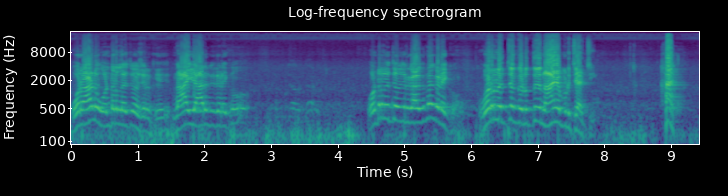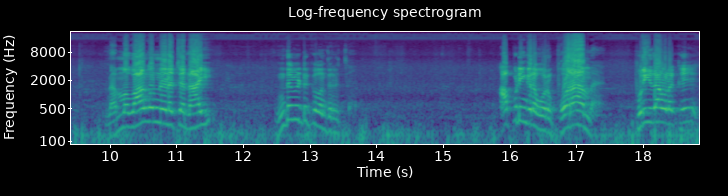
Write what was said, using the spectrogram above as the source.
ஒரு ஆள் ஒன்றரை லட்சம் வச்சுருக்கு. நாய் யாருக்கு கிடைக்கும்? ஒன்றரை லட்சம் வச்சுருக்காருக்கு தான் கிடைக்கும். ஒரு லட்சம் கொடுத்து நாயை பிடிச்சாச்சு. ஹ, நம்ம வாங்கணும்னு நினச்ச நாய் இந்த வீட்டுக்கு வந்துருச்சு. அப்படிங்கிற ஒரு பொறாமை. புரியுதா உனக்கு?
